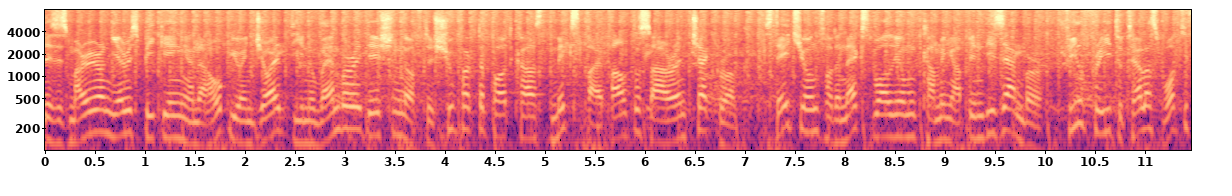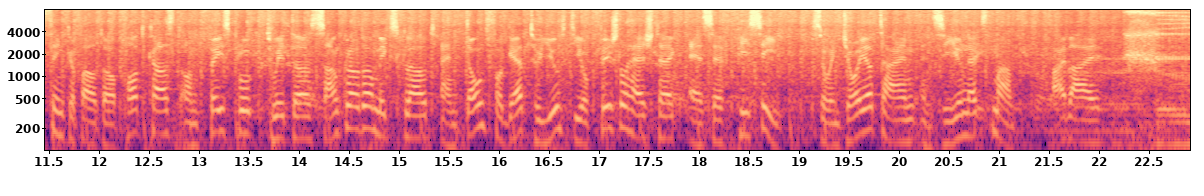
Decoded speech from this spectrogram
This is Mario Ranieri speaking, and I hope you enjoyed the November edition of the Schubfaktor podcast mixed by Balthazar and Jackrock. Stay tuned for the next volume coming up in December. Feel free to tell us what you think about our podcast on Facebook, Twitter, SoundCloud, or Mixcloud, and don't forget to use the official hashtag SFPC. So enjoy your time and see you next month. Bye bye.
